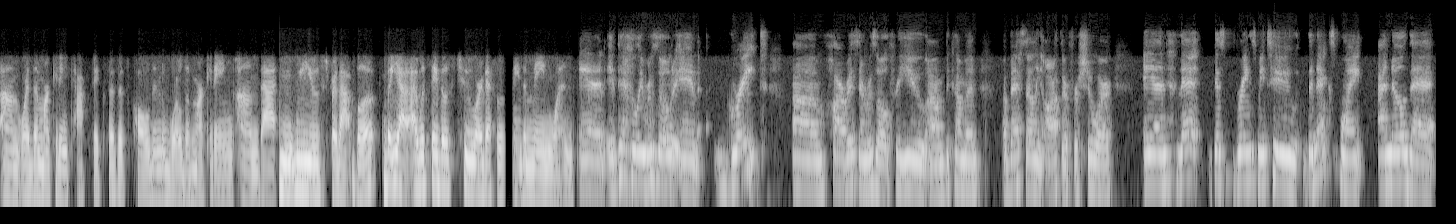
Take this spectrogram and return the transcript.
um, or the marketing tactics, as it's called in the world of marketing, um, that we used for that book. But yeah, I would say those two are definitely the main ones. And it definitely resulted in great um, harvest and result for you, um, becoming a best-selling author for sure. And that just brings me to the next point. I know that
